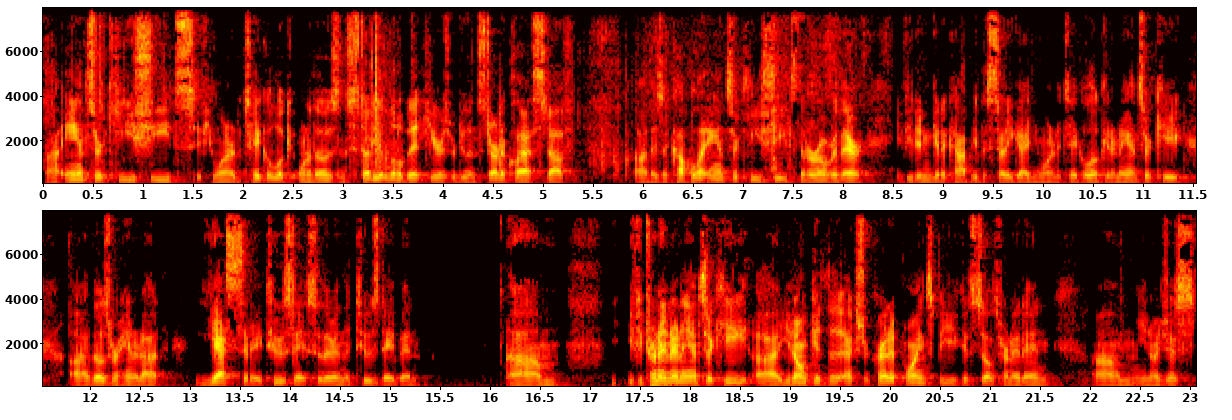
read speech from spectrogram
uh, answer key sheets. If you wanted to take a look at one of those and study a little bit here as we're doing starter class stuff, uh, there's a couple of answer key sheets that are over there. If you didn't get a copy of the study guide and you wanted to take a look at an answer key, uh, those were handed out yesterday, Tuesday, so they're in the Tuesday bin. Um, if you turn in an answer key, uh, you don't get the extra credit points, but you could still turn it in, um, you know, just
